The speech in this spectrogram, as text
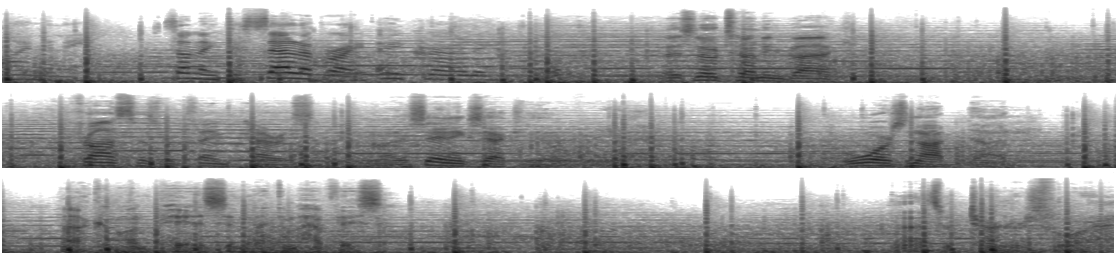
Finally. Something to celebrate. Hey, Crowley. There's no turning back. France has reclaimed Paris. No, this ain't exactly over yet. The war's not done. Ah, come on, Pierson, let them have this. That's what Turner's for.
